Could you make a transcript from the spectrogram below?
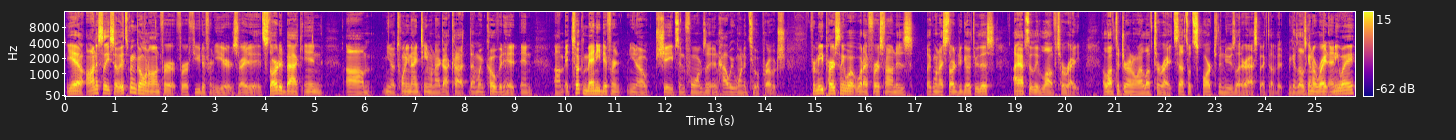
Yeah, honestly, so it's been going on for for a few different years, right? It started back in um, you know, 2019 when I got cut, then when COVID hit and um, it took many different, you know, shapes and forms and how we wanted to approach. For me personally, what what I first found is like when I started to go through this, I absolutely love to write. I love to journal. I love to write. So that's what sparked the newsletter aspect of it because I was going to write anyway.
